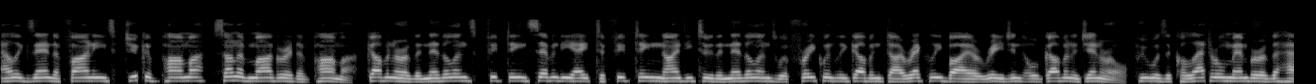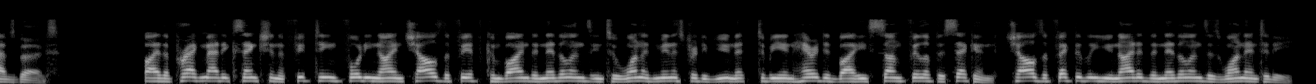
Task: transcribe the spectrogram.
Alexander Farnese, Duke of Parma, son of Margaret of Parma, Governor of the Netherlands, 1578–1592 The Netherlands were frequently governed directly by a regent or governor-general, who was a collateral member of the Habsburgs. By the Pragmatic Sanction of 1549 Charles V combined the Netherlands into one administrative unit, to be inherited by his son Philip II. Charles effectively united the Netherlands as one entity.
